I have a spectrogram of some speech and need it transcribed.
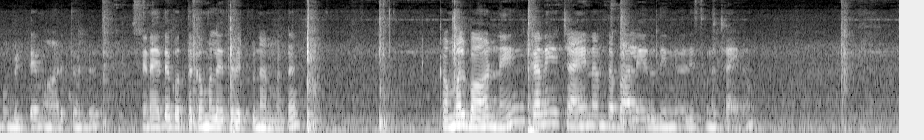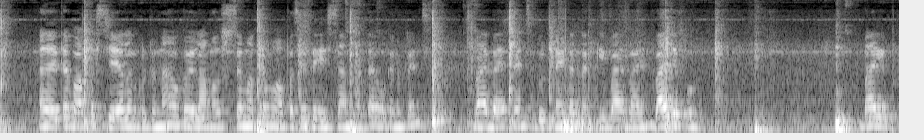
మా బిట్టే మాడుతుండు. నేనైతే కొత్త కమ్మలు అయితే పెట్టుకున్నాను అనమాట. కమ్మలు బాగున్నాయి కానీ చైన్ అంత బాగాలేదు దీని మీద తీసుకున్న చైన్. అదైతే వాపస్ చేయాలనుకుంటున్నా. ఒకవేళ ఆమె వస్తే మాత్రం వాపస్ అయితే వేస్తాను అనమాట. ఓకేనా friends? Bye bye friends. Good night అందరికీ. Bye bye. బాయ్ చెప్పు. బాయ్ చెప్పు.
